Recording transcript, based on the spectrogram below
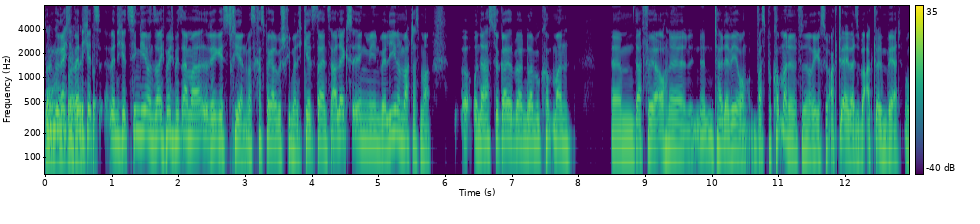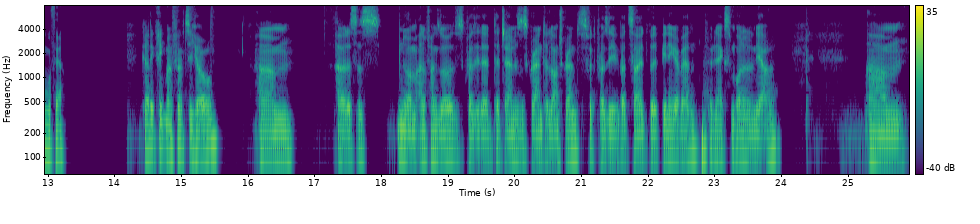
umgerechnet, wenn ich jetzt, wenn ich jetzt hingehe und sage, ich möchte mich jetzt einmal registrieren, was Kasper gerade beschrieben hat. Ich gehe jetzt da ins Alex irgendwie in Berlin und mach das mal. Und da hast du gerade, dann bekommt man ähm, dafür ja auch eine, einen Teil der Währung. Was bekommt man denn für so eine Registrierung? Aktuell, also bei aktuellem Wert ungefähr. Gerade kriegt man 50 Euro. Ähm, aber das ist nur am Anfang so. Das ist quasi der, der Genesis Grant, der Launch Grant. Das wird quasi über Zeit wird weniger werden für die nächsten Monate und Jahre. Ähm,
